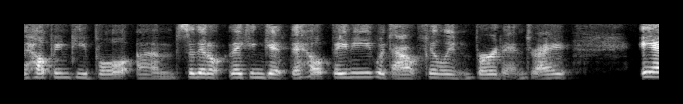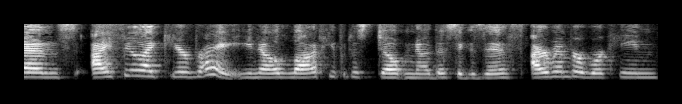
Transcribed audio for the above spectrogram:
helping people um, so they don't they can get the help they need without feeling burdened right and i feel like you're right you know a lot of people just don't know this exists i remember working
